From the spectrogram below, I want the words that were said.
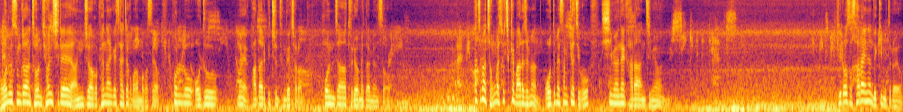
어느 순간 전 현실에 안주하고 편하게 살자고 마음먹었어요. 홀로 어둠에 바다를 비춘 등대처럼 혼자 두려움에 떨면서. 하지만 정말 솔직히 말하자면 어둠에 삼켜지고 시면에 가라앉으면 비로소 살아있는 느낌이 들어요.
